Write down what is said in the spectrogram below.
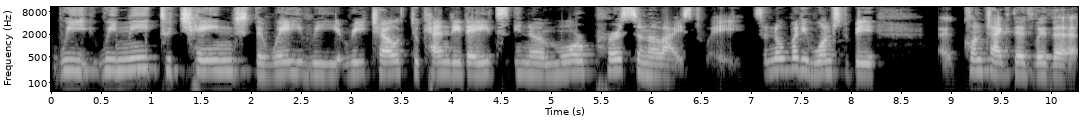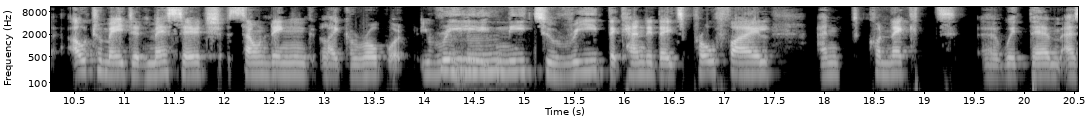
we we need to change the way we reach out to candidates in a more personalized way so nobody wants to be contacted with an automated message sounding like a robot you really mm-hmm. need to read the candidate's profile and connect uh, with them as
